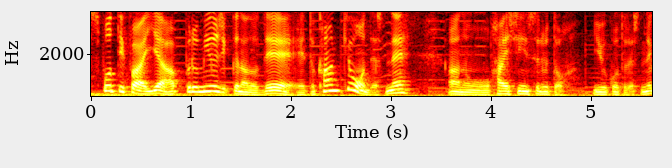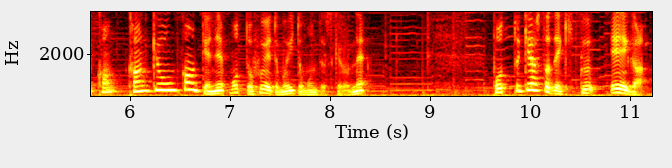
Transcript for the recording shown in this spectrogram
Spotify や Apple Music などで、えっと、環境音ですね、あの配信するということですね。環境音関係ね、もっと増えてもいいと思うんですけどね。ポッドキャストで聞く映画、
